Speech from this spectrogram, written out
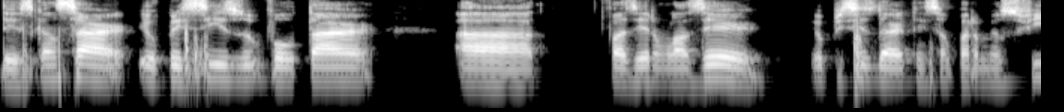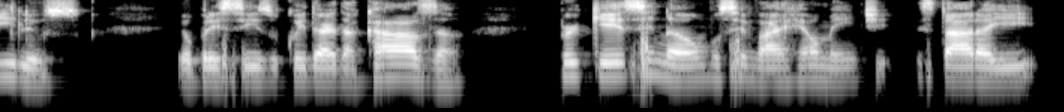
descansar, eu preciso voltar a fazer um lazer, eu preciso dar atenção para meus filhos, eu preciso cuidar da casa, porque senão você vai realmente estar aí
